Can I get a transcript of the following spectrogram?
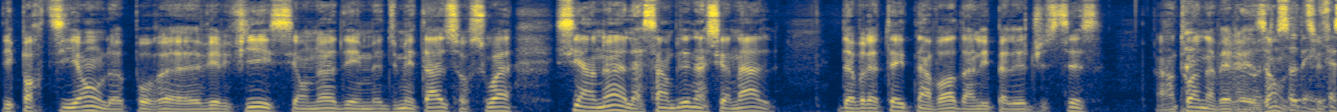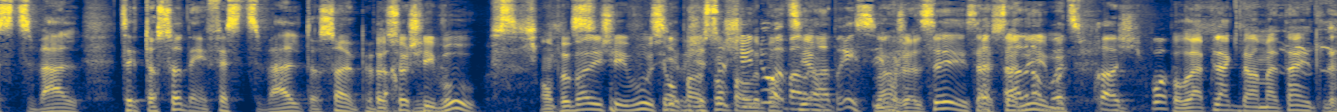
des portillons là, pour euh, vérifier si on a des, du métal sur soi, s'il y en a à l'Assemblée nationale, devrait peut-être en avoir dans les palais de justice. Antoine avait raison. T'as ça d'un festival. T'as ça d'un festival, t'as ça un peu T'as ça chez vous. On peut pas aller chez vous si on passe pas par le portillon. Non, je le sais, ça a sonné. moi, tu pas. Pour la plaque dans ma tête, là,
